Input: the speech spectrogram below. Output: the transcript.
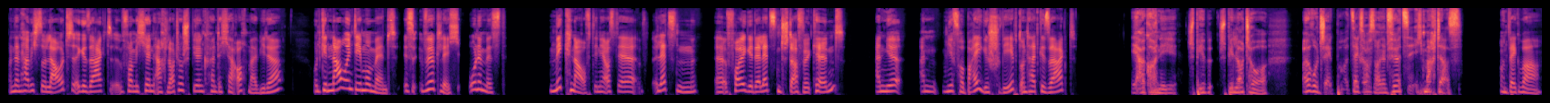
Und dann habe ich so laut gesagt vor mich hin, ach, Lotto spielen könnte ich ja auch mal wieder. Und genau in dem Moment ist wirklich, ohne Mist, Mick Knauf, den ihr aus der letzten äh, Folge der letzten Staffel kennt, an mir, an mir vorbeigeschwebt und hat gesagt, ja, Conny, spiel, spiel Lotto. Euro-Jackpot, 6 aus 49, ich mach das. Und weg war.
